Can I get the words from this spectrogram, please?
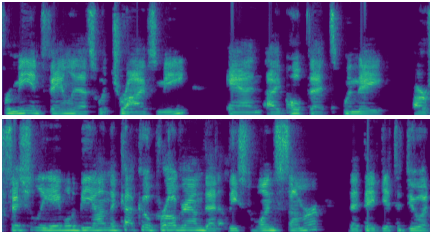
for me and family, that's what drives me. And I hope that when they are officially able to be on the Cutco program, that at least one summer that they get to do it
